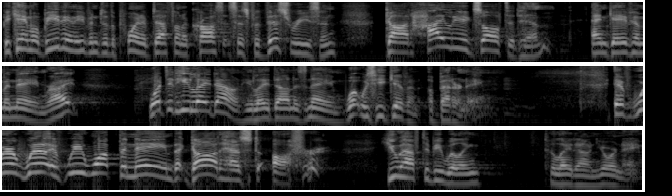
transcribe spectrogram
became obedient even to the point of death on a cross. It says, For this reason, God highly exalted him and gave him a name, right? What did he lay down? He laid down his name. What was he given? A better name. If, we're, will, if we want the name that God has to offer, you have to be willing to lay down your name.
